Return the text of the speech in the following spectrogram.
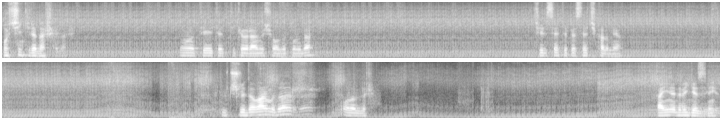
Poçinkiler. Bunu teyit ettik, öğrenmiş olduk bunu da. Çelise'nin tepesine çıkalım ya. Üçlü de var mıdır? Olabilir. Ben yine de bir gezineyim.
